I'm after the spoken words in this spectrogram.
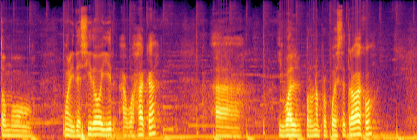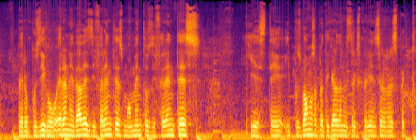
tomo, bueno, y decido ir a Oaxaca, igual por una propuesta de trabajo, pero pues digo, eran edades diferentes, momentos diferentes, y este, y pues vamos a platicar de nuestra experiencia al respecto.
